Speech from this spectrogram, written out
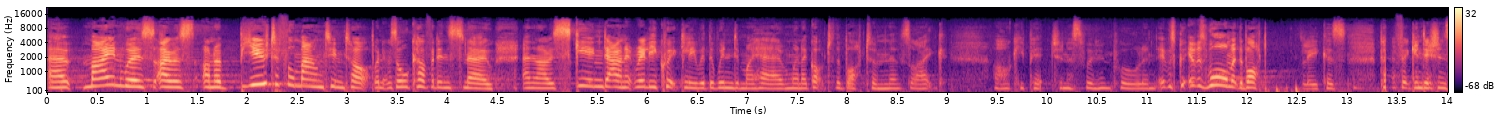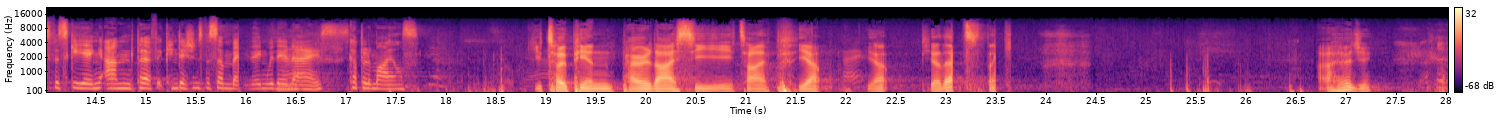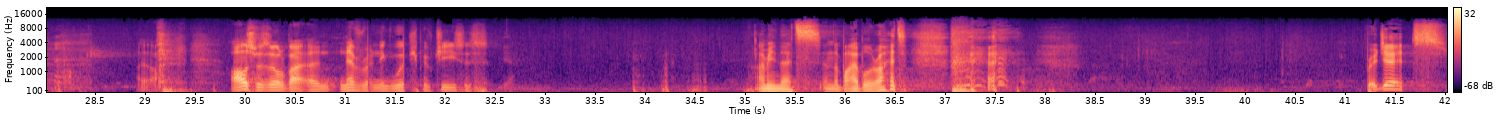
Uh, mine was I was on a beautiful mountain top and it was all covered in snow, and I was skiing down it really quickly with the wind in my hair. And when I got to the bottom, there was like a hockey pitch and a swimming pool, and it was it was warm at the bottom because perfect conditions for skiing and perfect conditions for sunbathing within Nice. a couple of miles. Utopian, paradisey type. Yeah. Yeah. Hear that? Thank you. I heard you. Ours was all about a never-ending worship of Jesus. I mean, that's in the Bible, right? Bridget.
